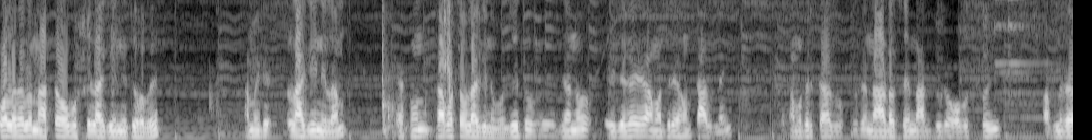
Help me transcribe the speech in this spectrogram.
কলারওয়ালা নাটটা অবশ্যই লাগিয়ে নিতে হবে। আমি এটা লাগিয়ে নিলাম। এখন কাবারটাও লাগিয়ে নেব। যেহেতু যেন এই জায়গায় আমাদের এখন কাজ নাই, আমাদের কাজ দুটো নাট আছে, নাট দুটো অবশ্যই আপনারা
